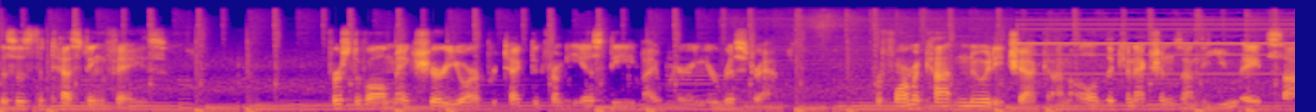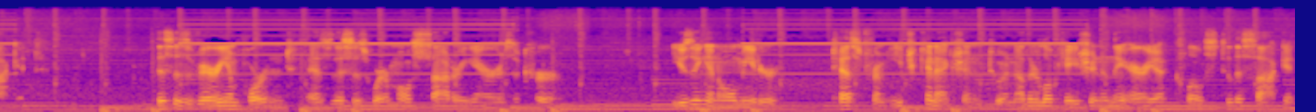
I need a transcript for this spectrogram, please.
This is the testing phase. First of all, make sure you are protected from ESD by wearing your wrist strap. Perform a continuity check on all of the connections on the U8 socket. This is very important as this is where most soldering errors occur. Using an ohmmeter, test from each connection to another location in the area close to the socket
